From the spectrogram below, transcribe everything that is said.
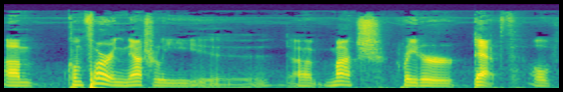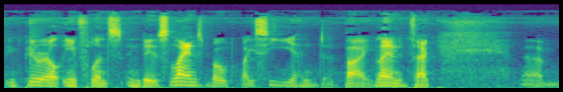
um, conferring naturally uh, a much greater depth of imperial influence in these lands, both by sea and by land, in fact. Um,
